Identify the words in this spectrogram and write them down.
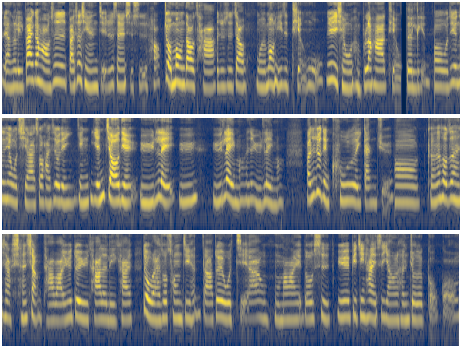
两个礼拜，刚好是白色情人节，就是三月十四号，就有梦到他，就是在我的梦里一直舔我，因为以前我很不让他舔我的脸。哦，我记得那天我起来的时候，还是有点眼眼角有点鱼类，鱼鱼类吗？还是鱼类吗？反正就有点哭的感觉，然后可能那时候真的很想很想他吧，因为对于他的离开，对我来说冲击很大，对我姐啊，我妈妈也都是，因为毕竟他也是养了很久的狗狗，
